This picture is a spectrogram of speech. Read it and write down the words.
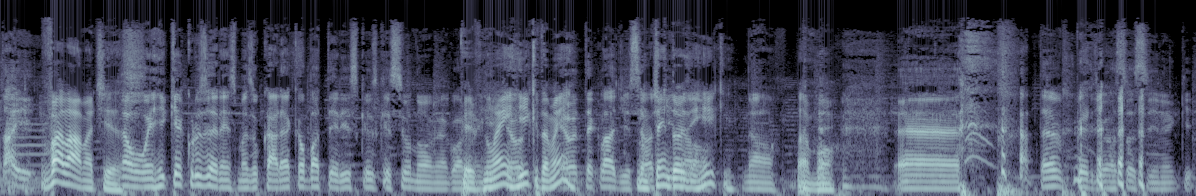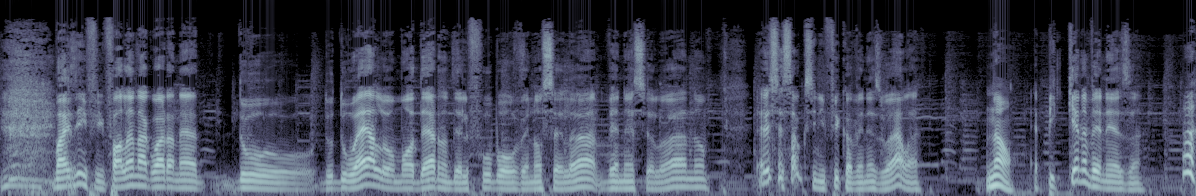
Tá aí. Vai lá, Matias. Não, o Henrique é cruzeirense, mas o careca é o baterista que eu esqueci o nome agora. Per- O não é o- Henrique também? É o tecladista. Não tem dois não. Henrique? Não. Tá bom. É... Até perdi o raciocínio aqui. Mas enfim, falando agora, né, do, do duelo moderno dele futebol venezuelano, você sabe o que significa Venezuela? Não. É pequena Veneza. Ah.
